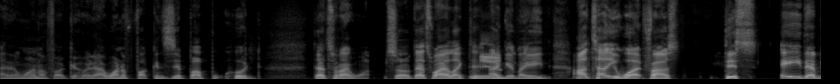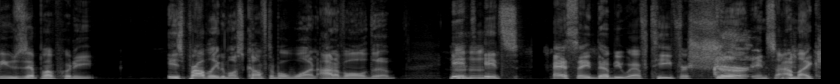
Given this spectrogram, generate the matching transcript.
I don't want a fucking hoodie. I want a fucking zip up hood. That's what I want. So that's why I like to. Yeah. I get my. I'll tell you what, Faust. This AEW zip up hoodie is probably the most comfortable one out of all the. It, Mm-hmm. It's SAWFT for sure. Inside, I'm like,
